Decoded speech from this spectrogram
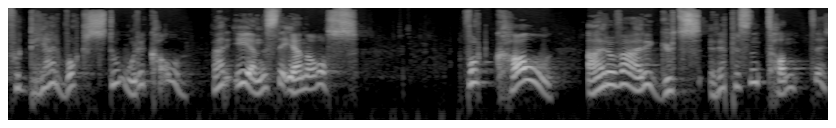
For det er vårt store kall, hver eneste en av oss. Vårt kall er å være Guds representanter.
